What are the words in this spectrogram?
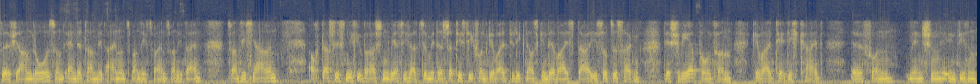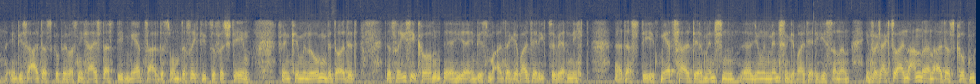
12 Jahren los und endet dann mit 21, 22, 23 Jahren. Auch das ist nicht überraschend. Wer sich also mit der Statistik von Gewaltdelikten auskennt, der weiß, da ist sozusagen der Schwerpunkt von Gewalttätigkeit von Menschen in, diesen, in dieser Altersgruppe, was nicht heißt, dass die Mehrzahl, das, um das richtig zu verstehen, für einen Kriminologen bedeutet das Risiko, äh, hier in diesem Alter gewalttätig zu werden, nicht, äh, dass die Mehrzahl der Menschen, jungen Menschen gewalttätig ist, sondern im Vergleich zu allen anderen Altersgruppen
